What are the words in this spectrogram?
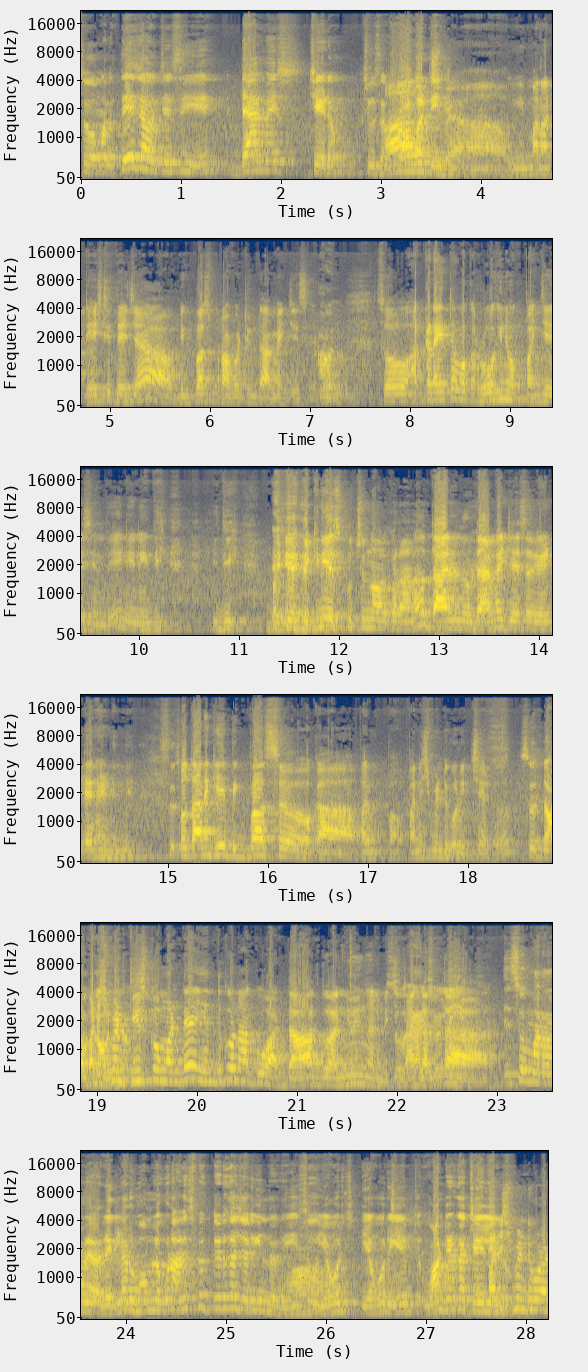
సో మన తేజ వచ్చేసి డ్యామేజ్ చేయడం చూసాం. ప్రాపర్టీ మన టేస్టీ తేజ బిగ్ బాస్ ప్రాపర్టీని డామేజ్ చేశాడు. అవును. సో అక్కడైతే ఒక రోహిణి ఒక పని చేసింది. నేను ఇది ఇది బికిని వేసి కూర్చుందాం అనుకున్నాను. దాన్ని నువ్వు డ్యామేజ్ చేసావు ఏంటి అని అడిగింది సో దానికి బిగ్ బాస్ ఒక పనిష్మెంట్ కూడా ఇచ్చాడు. So dog punishment. తీసుకోమంటే ఎందుకో నాకు ఆ డాగ్ అన్యూయంగా యాక్చువల్లీ సో మన రెగ్యులర్ హోమ్లో కూడా అన్ఎక్స్పెక్టెడ్గా జరిగింది అది. సో ఎవరు ఎవరు ఏం వాంటెడ్గా చేయలేదు. పనిష్మెంట్ కూడా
